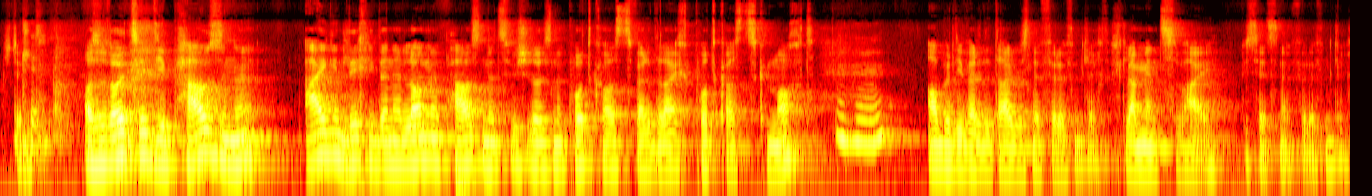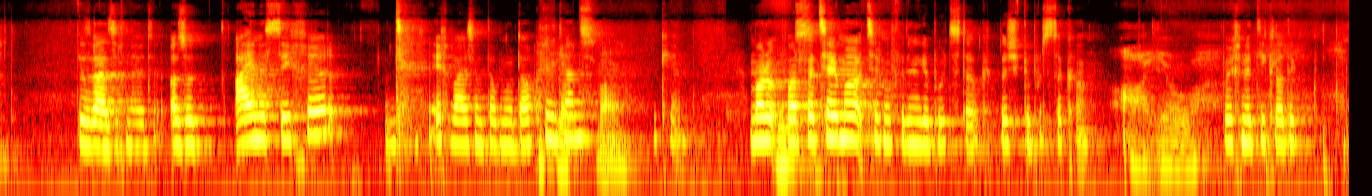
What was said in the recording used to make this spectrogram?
Stimmt. Okay. Also Leute, die Pausen, eigentlich in diesen langen Pausen zwischen unseren Podcasts werden eigentlich Podcasts gemacht. Mhm. Aber die werden teilweise nicht veröffentlicht. Ich glaube, wir haben zwei bis jetzt nicht veröffentlicht. Das weiß ich nicht. Also eines sicher, ich weiß nicht, ob wir da Ich haben. zwei. Okay. Manu, warte, erzähl mal, erzähl mal von deinem Geburtstag. Du hast einen Geburtstag gehabt, Ah, jo. wo ich nicht eingeladen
